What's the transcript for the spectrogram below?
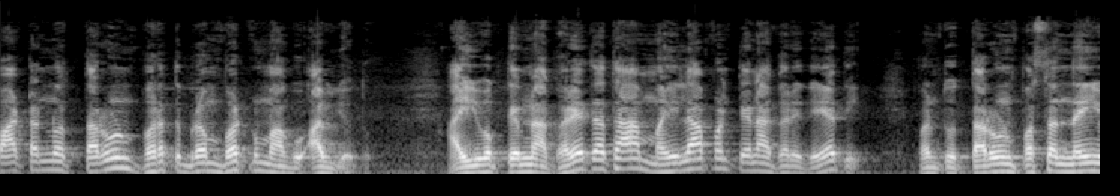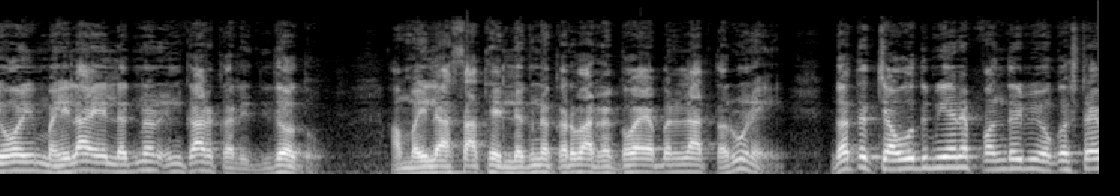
પાટણનો તરુણ ભરત બ્રહ્મભટ્ટનું માંગુ આવ્યું હતું. આ યુવક તેમના ઘરે તથા મહિલા પણ તેના ઘરે ગઈ હતી. પરંતુ તરુણ પસંદ નહીં હોય, મહિલાએ લગ્નનો ઇનકાર કરી દીધો હતો. આ મહિલા સાથે લગ્ન કરવા રઘવાયા બનેલા તરુણે ગત ચૌદમી અને પંદરમી ઓગસ્ટે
